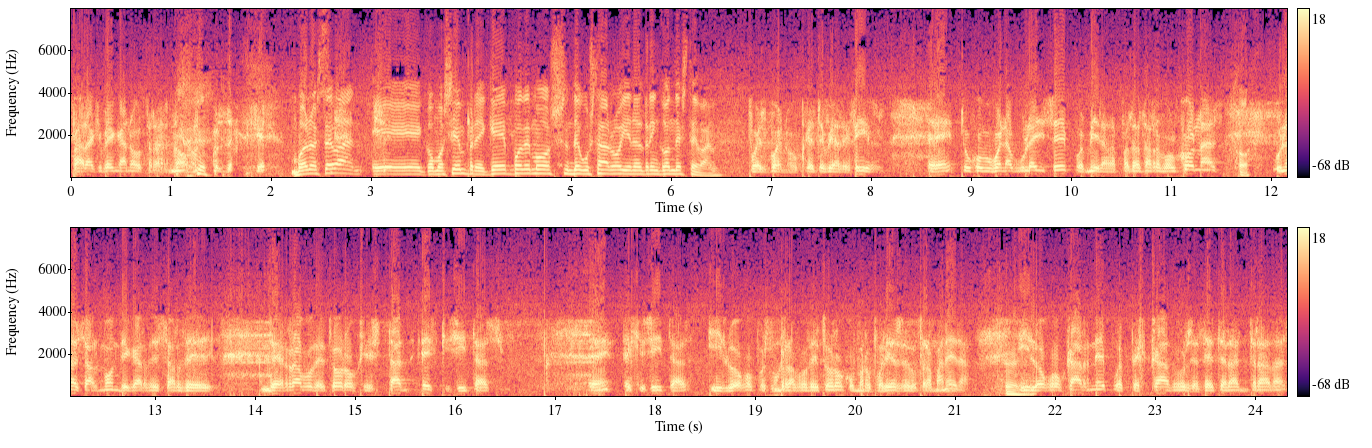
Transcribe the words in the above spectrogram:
para que vengan otras, ¿no? O sea que, Bueno, Esteban, eh, como siempre, ¿qué podemos degustar hoy en el Rincón de Esteban? pues bueno, ¿qué te voy a decir? Eh, Tú como buena bulense, pues mira, las patatas revolconas, Oh. unas almóndigas de esas de, de rabo de toro que están exquisitas. ¿eh? exquisitas y luego pues un rabo de toro como no podía ser de otra manera y luego carne pues pescados etcétera entradas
